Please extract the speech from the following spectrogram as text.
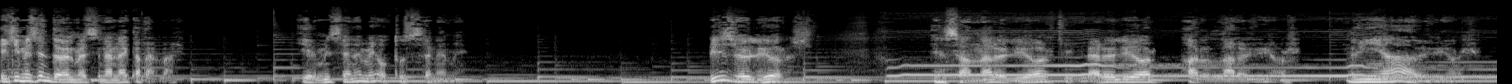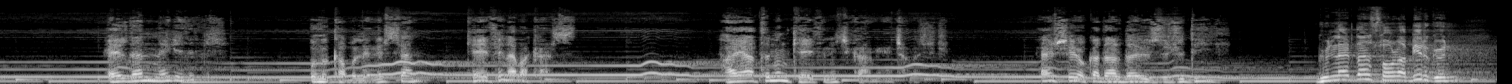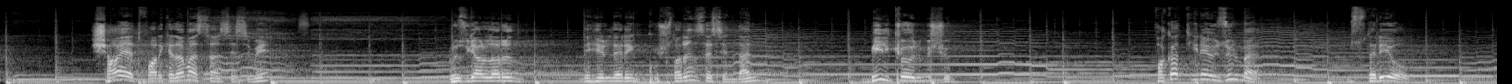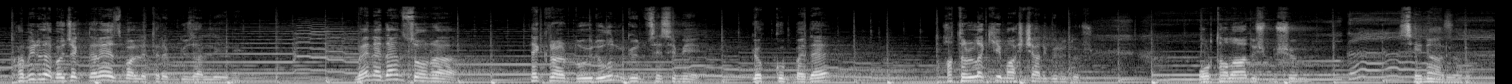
İkimizin de ölmesine ne kadar var? 20 sene mi 30 sene mi? Biz ölüyoruz. İnsanlar ölüyor, filler ölüyor, arılar ölüyor. Dünya ölüyor. Elden ne gelir? Bunu kabullenirsen keyfine bakarsın. Hayatının keyfini çıkarmaya çalış. Her şey o kadar da üzücü değil. Günlerden sonra bir gün şayet fark edemezsen sesimi rüzgarların, nehirlerin, kuşların sesinden bil ki ölmüşüm. Fakat yine üzülme, müsterih ol. Kabirde böceklere ezberletirim güzelliğini. Ve neden sonra tekrar duyduğun gün sesimi gök kubbede hatırla ki mahşer günüdür. Ortalığa düşmüşüm, seni arıyorum.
